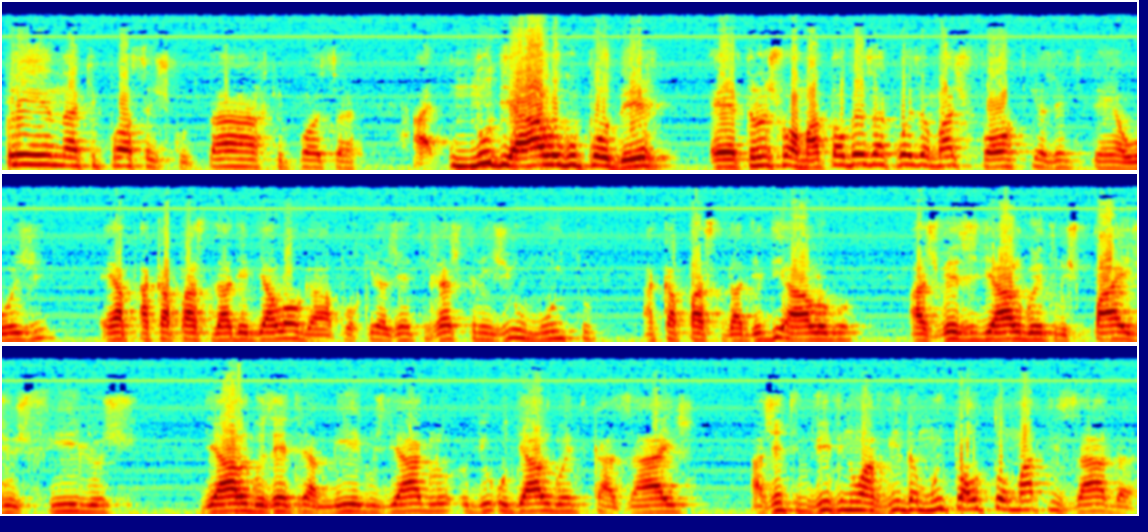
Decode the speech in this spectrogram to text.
plena, que possa escutar, que possa, no diálogo, poder é, transformar. Talvez a coisa mais forte que a gente tenha hoje é a, a capacidade de dialogar, porque a gente restringiu muito a capacidade de diálogo, às vezes diálogo entre os pais e os filhos, diálogos entre amigos, diálogo, o diálogo entre casais. A gente vive numa vida muito automatizada.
